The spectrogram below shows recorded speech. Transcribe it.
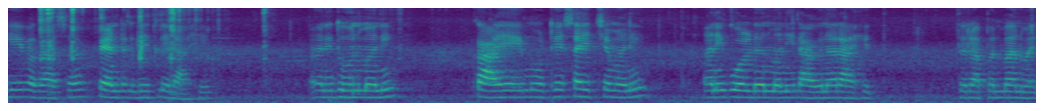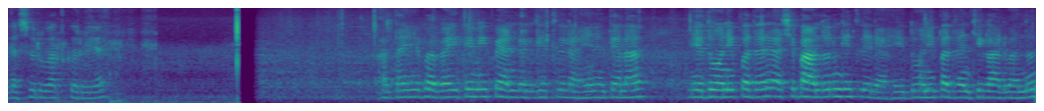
हे बघा असं पॅन्डल घेतलेलं आहे. आणि दोन मणी काळे मोठे साईजचे मणी आणि गोल्डन मनी लागणार आहेत. तर आपण बनवायला सुरुवात करूया. आता हे बघा इथे मी पॅन्डल घेतलेलं आहे आणि त्याला हे दोन्ही पदर असे बांधून घेतलेले आहे. दोन्ही पदरांची गाठ बांधून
